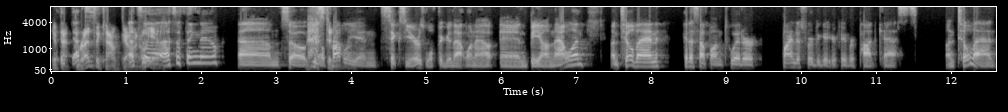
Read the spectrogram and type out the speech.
Get that Threads account going. That's, oh, a, yeah. that's a thing now. Um, so you know, probably in six years we'll figure that one out and be on that one. Until then, hit us up on Twitter. Find us wherever you get your favorite podcasts. Until then,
